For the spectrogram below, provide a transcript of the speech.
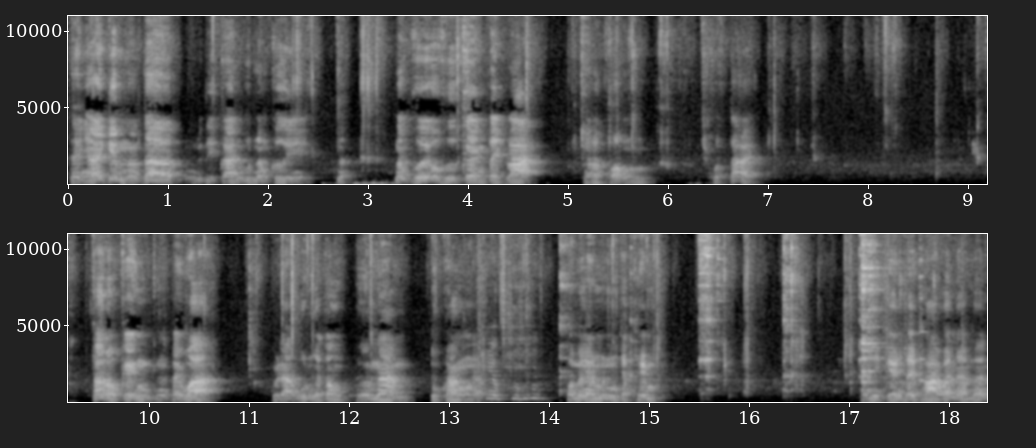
แต่ย้ายเข้มนะถ้าวิธีการอุ่นน้ำคือน้ำคืยก็คือแกงไตปลานะครับของคนใต้ ถ้าเราแกงแต่ว่า เวลาอุ่นก็ต้องเพิ่มน้ำทุกครั้งนะเพราะไม่งั้นมันจะเข้มอันนี้แกงไตปลาวันแบบนั้น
